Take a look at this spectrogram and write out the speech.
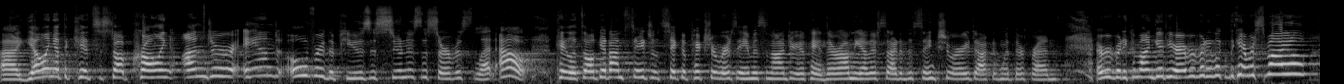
uh, yelling at the kids to stop crawling under and over the pews as soon as the service let out. Okay, let's all get on stage. Let's take a picture. Where's Amos and Audrey? Okay, they're on the other side of the sanctuary talking with their friends. Everybody, come on, get here. Everybody, look at the camera, smile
